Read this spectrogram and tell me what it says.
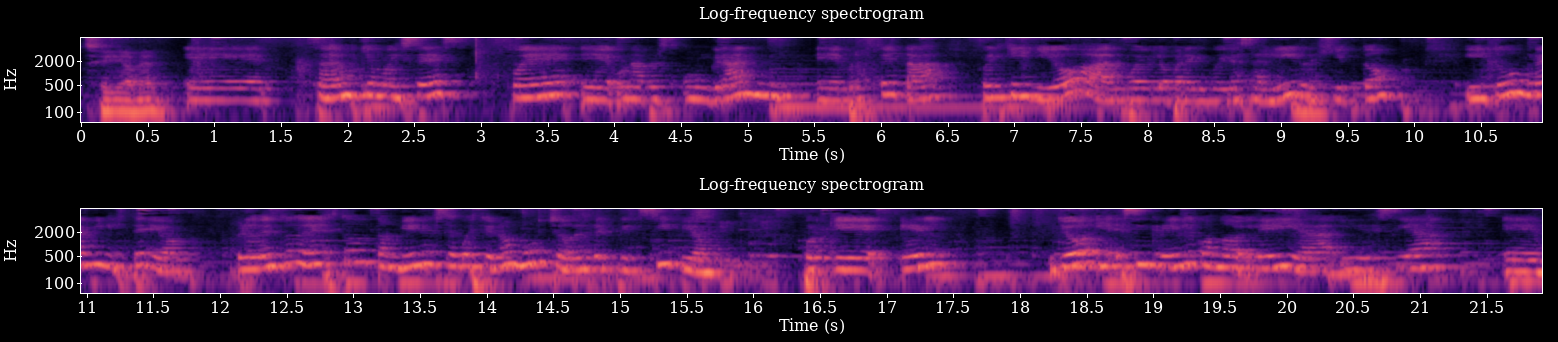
sí, amén. Eh, sabemos que Moisés fue eh, una un gran eh, profeta, fue el que guió al pueblo para que pudiera salir de Egipto y tuvo un gran ministerio. Pero dentro de esto también él se cuestionó mucho desde el principio, porque él, yo, es increíble cuando leía y decía eh,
